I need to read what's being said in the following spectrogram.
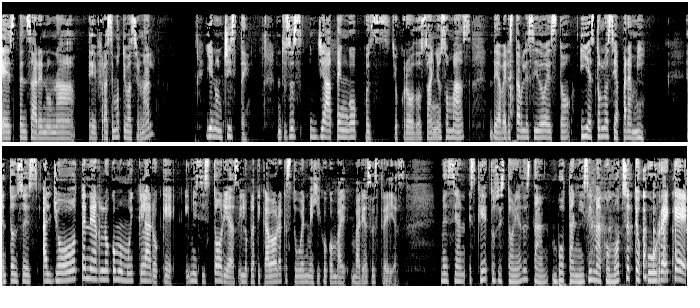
es pensar en una eh, frase motivacional y en un chiste. Entonces ya tengo pues yo creo dos años o más de haber establecido esto y esto lo hacía para mí. Entonces al yo tenerlo como muy claro que mis historias, y lo platicaba ahora que estuve en México con varias estrellas, me decían, es que tus historias están botanísimas. ¿Cómo se te ocurre que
